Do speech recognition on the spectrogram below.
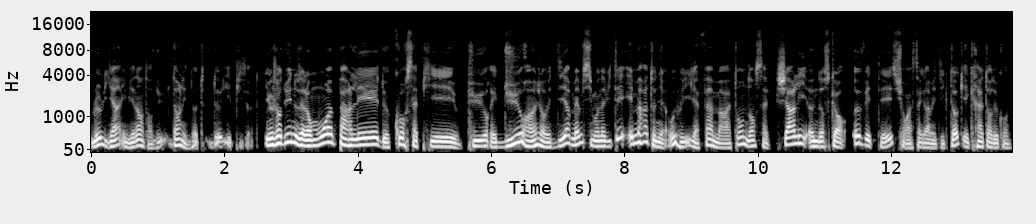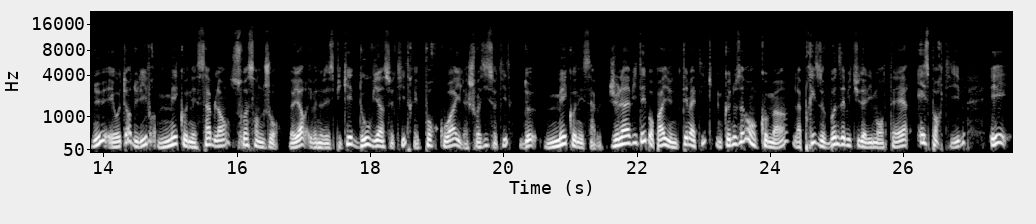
le lien est bien entendu dans les notes de l'épisode. Et aujourd'hui, nous allons moins parler de course à pied pure et dure, hein, j'ai envie de dire, même si mon invité est marathonien. Oui, oui, il a fait un marathon dans sa vie. Charlie underscore EVT sur Instagram et TikTok est créateur de contenu et auteur du livre Méconnaissable en 60 jours. D'ailleurs, il va nous expliquer d'où vient ce titre et pourquoi il a choisi ce titre de Méconnaissable. Je l'ai invité pour parler d'une thématique que nous avons en commun, la prise de bonnes habitudes alimentaires et sportives et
